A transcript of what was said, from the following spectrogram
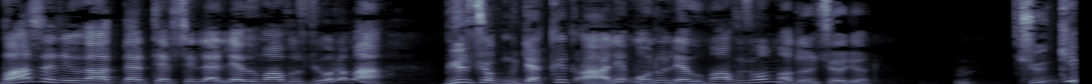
Bazı rivayetler, tefsirler lev-i mahfuz diyor ama birçok müdekkik alim onun lev-i mahfuz olmadığını söylüyor. Çünkü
